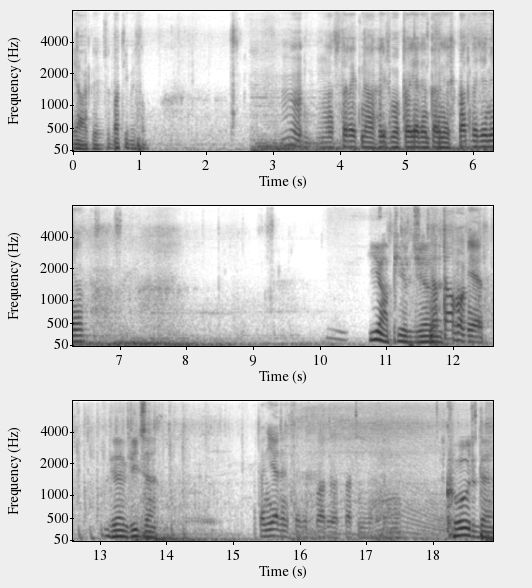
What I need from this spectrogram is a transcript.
Jak, jeszcze dwa teamy są. No, na czterech na Hyżmo P1 pełny skład będzie miał. Ja Na pierdzielę. tobą jest. Wiem, widzę. Ten jeden z tego składu ostatni został. Kurde.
